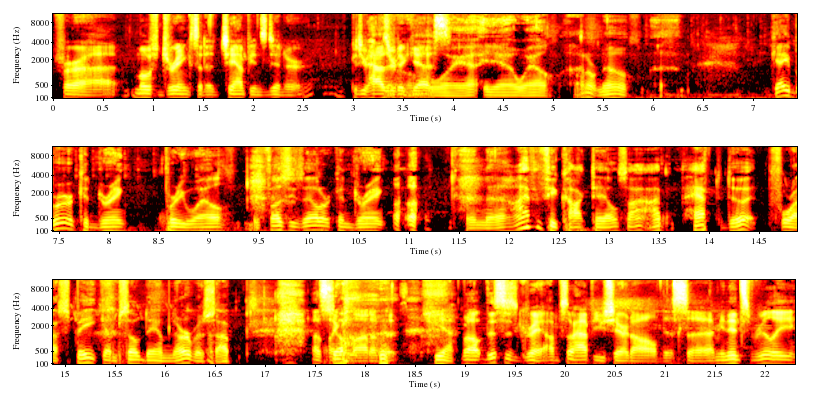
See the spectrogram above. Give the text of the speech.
for uh, most drinks at a champions dinner? Could you hazard a Oh, guess? boy, yeah, yeah, well, I don't know. Uh, Gay Brewer could drink pretty well. The Fuzzy Zoeller can drink, and uh, I have a few cocktails. I, I have to do it before I speak. I'm so damn nervous. I, That's like a So- lot of it. yeah. Well, this is great. I'm so happy you shared all this. Uh, I mean, it's really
